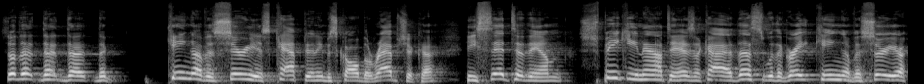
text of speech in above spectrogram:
So the, the, the, the king of Assyria's captain, he was called the Rabshakeh, he said to them, speaking now to Hezekiah, thus with the great king of Assyria,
